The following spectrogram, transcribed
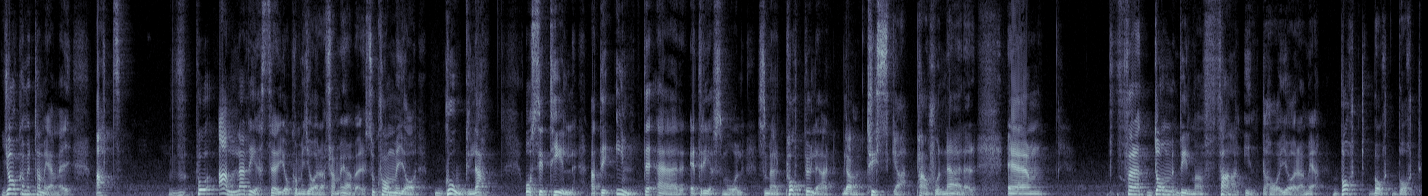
jag kommer ta med mig att på alla resor jag kommer göra framöver så kommer jag googla och se till att det inte är ett resmål som är populärt bland tyska pensionärer. Eh, för att de vill man fan inte ha att göra med. Bort, bort, bort.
